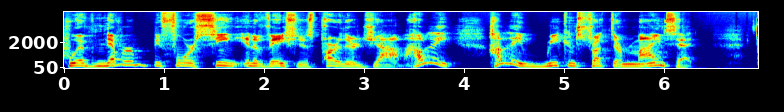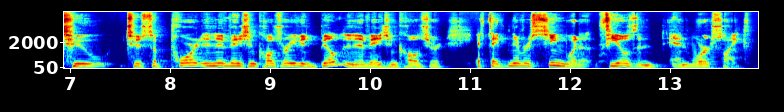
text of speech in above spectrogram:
who have never before seen innovation as part of their job? How do they how do they reconstruct their mindset to to support innovation culture or even build an innovation culture if they've never seen what it feels and, and works like?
